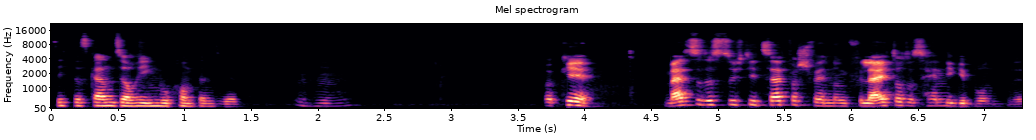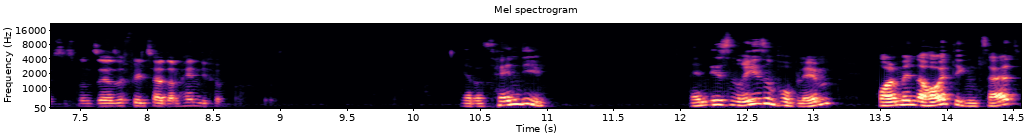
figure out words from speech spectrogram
sich das Ganze auch irgendwo kompensiert. Mhm. Okay. Meinst du, dass durch die Zeitverschwendung vielleicht auch das Handy gebunden ist, dass man sehr, sehr viel Zeit am Handy verbracht hat? Ja, das Handy. Handy ist ein Riesenproblem, vor allem in der heutigen Zeit.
